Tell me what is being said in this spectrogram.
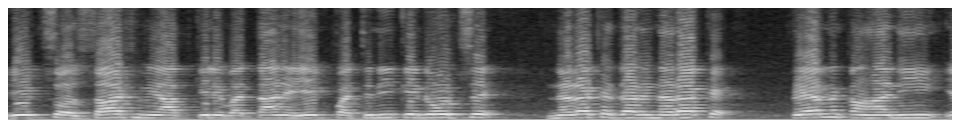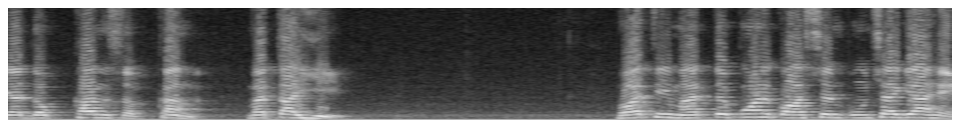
160 में आपके लिए बताने एक पत्नी के नोट से, नरक दर नरक, प्रेम कहानी या दुखम सुखम, बताइए। बहुत ही महत्वपूर्ण क्वेश्चन पूछा गया है।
